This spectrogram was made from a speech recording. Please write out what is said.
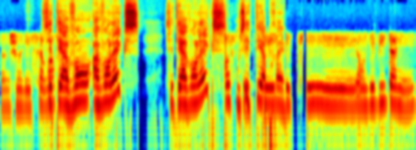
Donc, je voulais savoir. C'était avant, avant l'ex? C'était avant l'ex Oh, ou c'était après C'était en début d'année.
